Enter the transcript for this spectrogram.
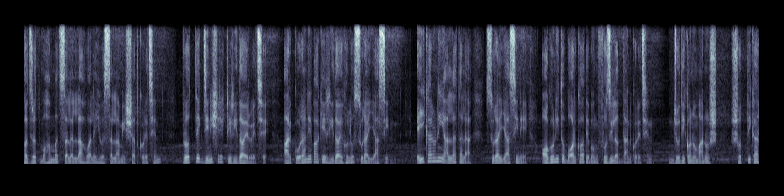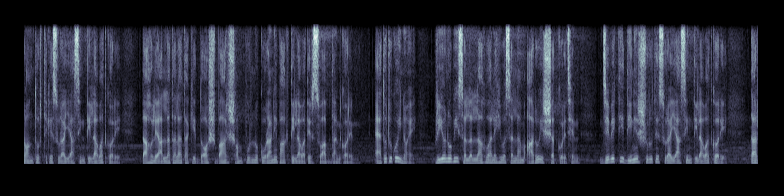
হজরত মোহাম্মদ সাল্লাহু আলহিউসাল্লাম ইরশাদ করেছেন, প্রত্যেক জিনিসের একটি হৃদয় রয়েছে, আর কোরআনে পাকের হৃদয় হল সুরা ইয়াসিন। এই কারণেই আল্লাহ তালা সুরা ইয়াসিনে অগণিত বরকত এবং ফজিলত দান করেছেন। যদি কোনো মানুষ সত্যিকার অন্তর থেকে সুরা ইয়াসিন তিলাবাত করে, তাহলে আল্লাহ তালা তাকে দশ বার সম্পূর্ণ কোরআনে পাক তিলাওয়াতের সোয়াব দান করেন। এতটুকুই নয়, প্রিয় নবী সাল্লাহু আলহিউসাল্লাম আরও ইরশাদ করেছেন, যে ব্যক্তি দিনের শুরুতে সুরা ইয়াসিন তিলাবাত করে, তার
